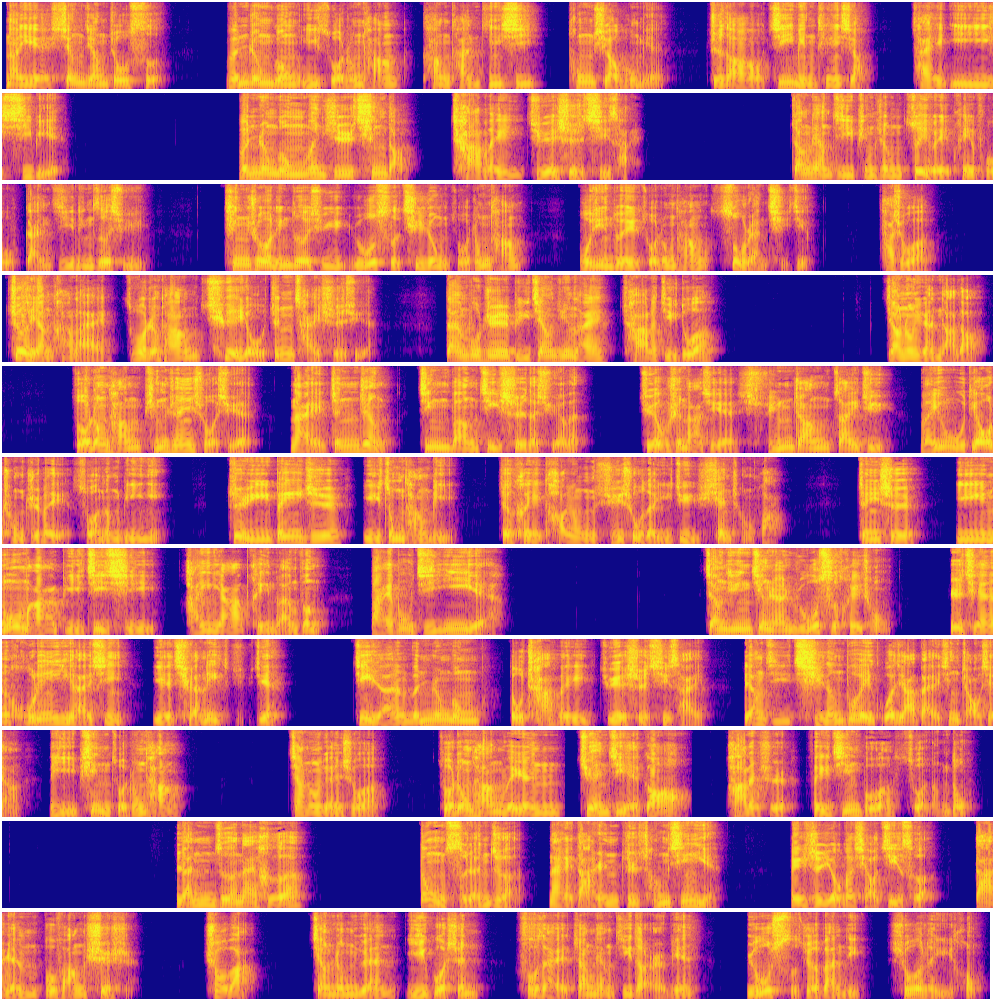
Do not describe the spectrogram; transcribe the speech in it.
那夜湘江周四，文忠公与左宗棠抗谈今夕，通宵不眠，直到鸡鸣天晓，才依依惜别。文忠公问之倾倒，差为绝世奇才。张亮基平生最为佩服、感激林则徐。听说林则徐如此器重左宗棠，不禁对左宗棠肃然起敬。他说：“这样看来，左宗棠确有真才实学，但不知比将军来差了几多。”江中元答道：“左宗棠平生所学，乃真正经邦济世的学问。”绝不是那些寻章摘句、唯物雕虫之辈所能比拟。至于卑职与宗堂比，这可以套用徐庶的一句现成话：“真是以驽马比骥骑，寒鸦配鸾凤，百不及一也。”将军竟然如此推崇，日前胡林翼来信也全力举荐。既然文忠公。都差为绝世奇才，亮基岂能不为国家百姓着想，礼聘左宗棠？江中元说：“左宗棠为人狷介高傲，怕的是非金帛所能动。然则奈何？动此人者，乃大人之诚心也。卑职有个小计策，大人不妨试试。”说罢，江中元移过身。附在张亮基的耳边，如此这般地说了一通。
